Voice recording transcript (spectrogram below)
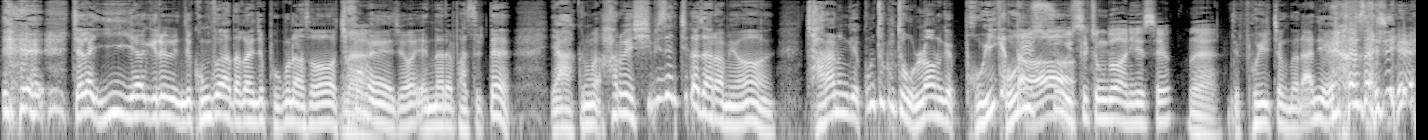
제가 이 이야기를 이제 공부하다가 이제 보고 나서 처음에 네. 저 옛날에 봤을 때 야, 그러면 하루에 12cm가 자라면 자라는 게 꿈틀꿈틀 올라오는 게 보이겠다. 보일 수 있을 정도 아니겠어요? 네. 근데 보일 정도는 아니에요, 사실.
